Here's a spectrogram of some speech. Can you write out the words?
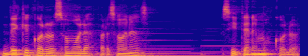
¿De qué color somos las personas si tenemos color?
